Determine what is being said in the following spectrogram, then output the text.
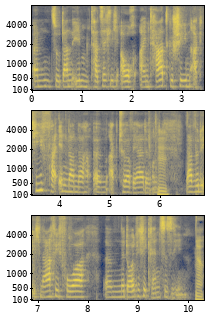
ähm, so dann eben tatsächlich auch ein Tatgeschehen aktiv verändernder ähm, Akteur werde. Und hm. da würde ich nach wie vor eine deutliche Grenze sehen. Ja,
